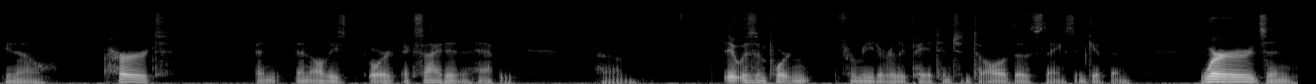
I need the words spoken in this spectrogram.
you know hurt and and all these or excited and happy. Um, it was important for me to really pay attention to all of those things and give them words and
